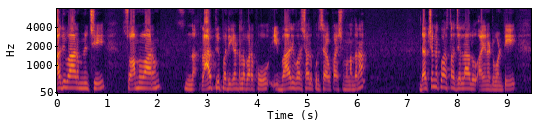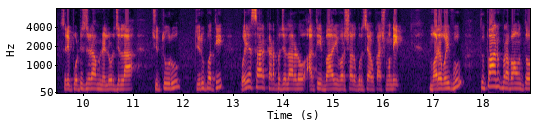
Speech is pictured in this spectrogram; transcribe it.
ఆదివారం నుంచి సోమవారం రాత్రి పది గంటల వరకు ఈ భారీ వర్షాలు కురిసే అవకాశం ఉన్నందున దక్షిణ కోస్తా జిల్లాలు అయినటువంటి శ్రీ పొట్టి శ్రీరాము నెల్లూరు జిల్లా చిత్తూరు తిరుపతి వైఎస్ఆర్ కడప జిల్లాలలో అతి భారీ వర్షాలు కురిసే అవకాశం ఉంది. మరోవైపు తుపాను ప్రభావంతో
